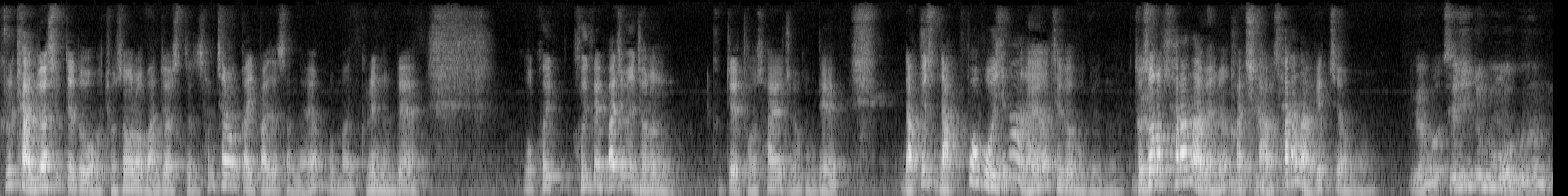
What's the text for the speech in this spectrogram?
그렇게 안 좋았을 때도 조선업 안 좋았을 때도 3천 원까지 빠졌었나요? 뭐 그랬는데 뭐 거기 거기까지 빠지면 저는 그때 더 사야죠. 근데 나쁘 나빠 보이지는 않아요. 제가 보기에는 조선업 살아나면은 같이 가- 살아나겠죠. 뭐. 그러니까 뭐 세진중공업은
